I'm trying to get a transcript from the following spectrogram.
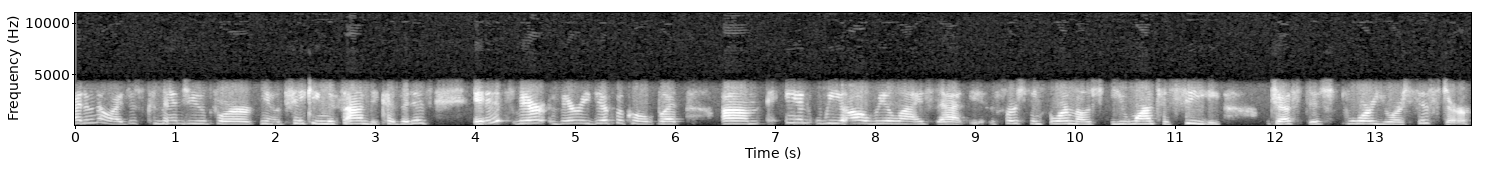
I don't know. I just commend you for you know taking this on because it is it is very very difficult, but um, and we all realize that first and foremost, you want to see justice for your sister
